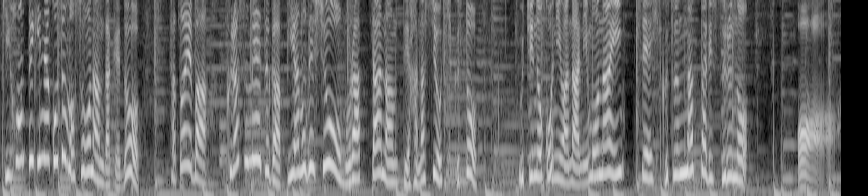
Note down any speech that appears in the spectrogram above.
基本的なこともそうなんだけど例えばクラスメートがピアノで賞をもらったなんて話を聞くとうちの子には何もないって卑屈になったりするの。ああ。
